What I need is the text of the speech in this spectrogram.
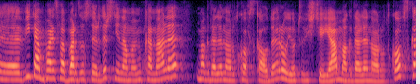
E, witam Państwa bardzo serdecznie na moim kanale Magdalena Rutkowska-Odero i oczywiście ja, Magdalena Rutkowska.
